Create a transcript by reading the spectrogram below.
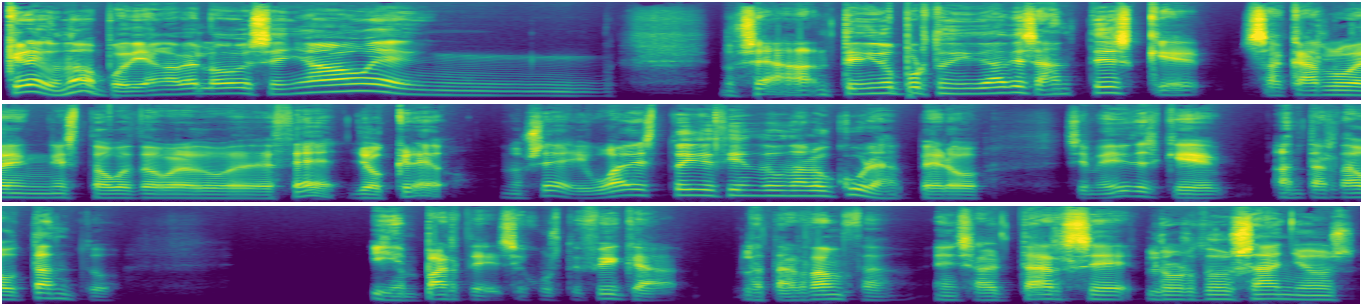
creo, ¿no? Podían haberlo enseñado en no sé, han tenido oportunidades antes que sacarlo en esta WWDC, yo creo. No sé, igual estoy diciendo una locura, pero si me dices que han tardado tanto y en parte se justifica la tardanza en saltarse los dos años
